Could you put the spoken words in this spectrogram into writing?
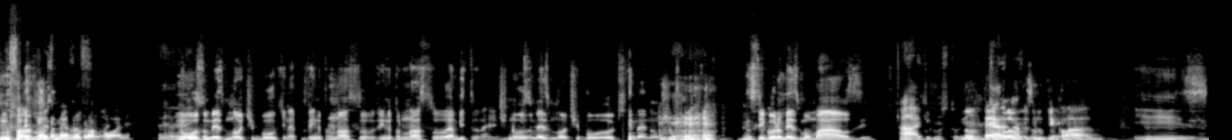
não fala no mesmo microfone. microfone. É, Não usa o mesmo notebook, né? Vindo pro nosso, vindo pro nosso âmbito, né? A gente não usa o mesmo notebook, né? Não, não segura o mesmo mouse. Ai, que gostoso. Não tecla Cara, mesmo no Isso.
